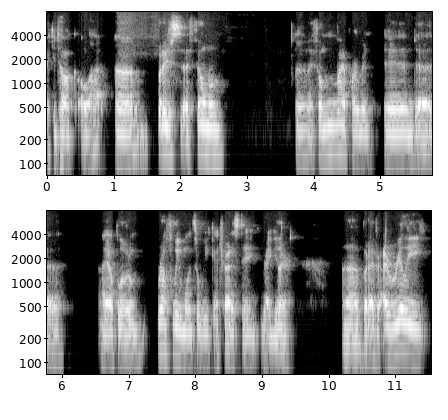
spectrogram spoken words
I can talk a lot. Um, but I just I film them. Uh, I film them in my apartment and uh, I upload them roughly once a week. I try to stay regular. Uh, but I, I really,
